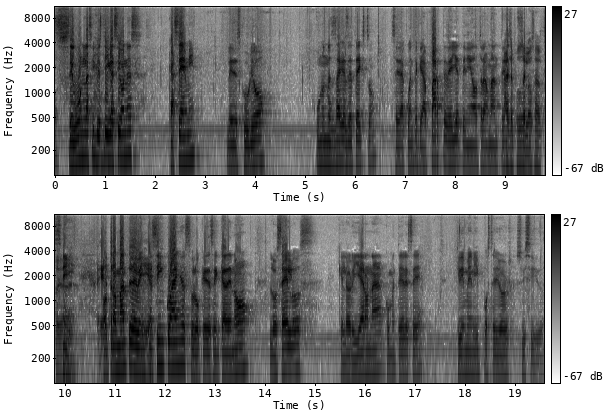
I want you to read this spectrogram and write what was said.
Según las investigaciones, Kasemi le descubrió unos mensajes de texto. Se da cuenta que aparte de ella tenía otra amante. Ah, se puso celosa. Sí. Otra amante de 25 años, lo que desencadenó los celos que le orillaron a cometer ese crimen y posterior suicidio.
